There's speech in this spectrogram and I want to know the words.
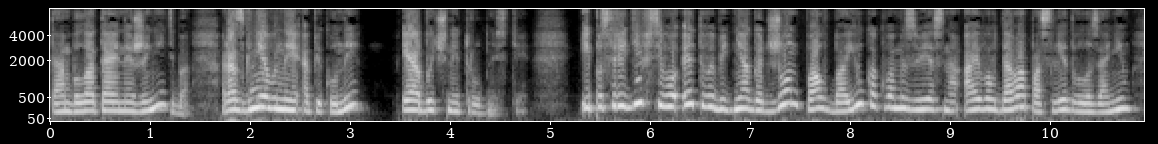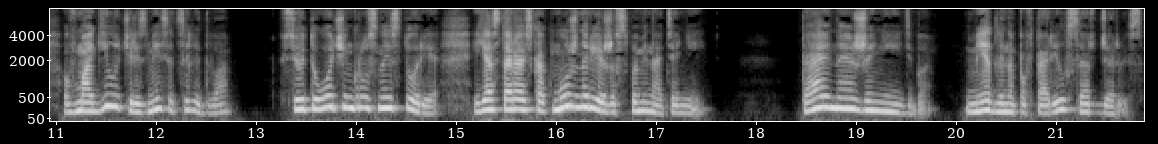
Там была тайная женитьба, разгневанные опекуны и обычные трудности. И посреди всего этого бедняга Джон пал в бою, как вам известно, а его вдова последовала за ним в могилу через месяц или два. Все это очень грустная история, и я стараюсь как можно реже вспоминать о ней. «Тайная женитьба», — медленно повторил сэр Джервис.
